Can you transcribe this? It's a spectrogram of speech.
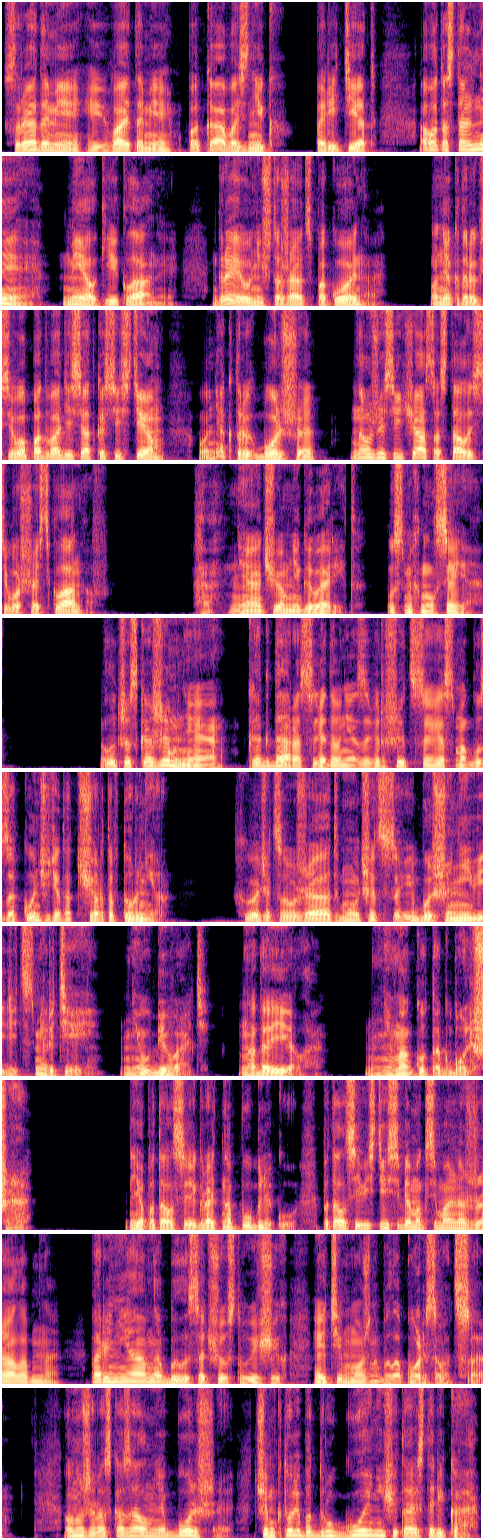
С Редами и Вайтами пока возник паритет, а вот остальные – мелкие кланы. Греи уничтожают спокойно. У некоторых всего по два десятка систем, у некоторых больше, но уже сейчас осталось всего шесть кланов. «Ни о чем не говорит», — усмехнулся я. Лучше скажи мне, когда расследование завершится, я смогу закончить этот чертов турнир. Хочется уже отмучиться и больше не видеть смертей, не убивать. Надоело. Не могу так больше. Я пытался играть на публику, пытался вести себя максимально жалобно. Парень явно был из сочувствующих, этим можно было пользоваться. Он уже рассказал мне больше, чем кто-либо другой, не считая старика.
